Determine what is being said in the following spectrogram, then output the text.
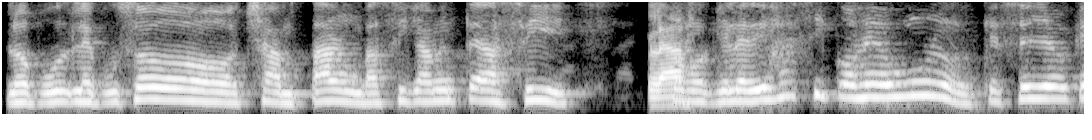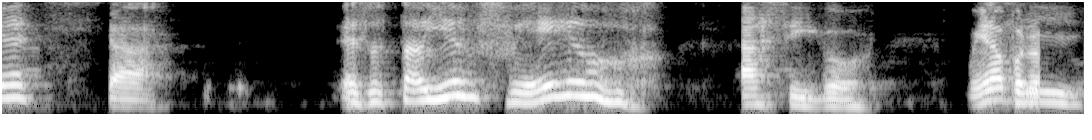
lo, le puso champán, básicamente así, como que le dijo así, coge uno, qué sé yo qué. clásica, Eso está bien feo. clásico. Mira, pero Sí.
